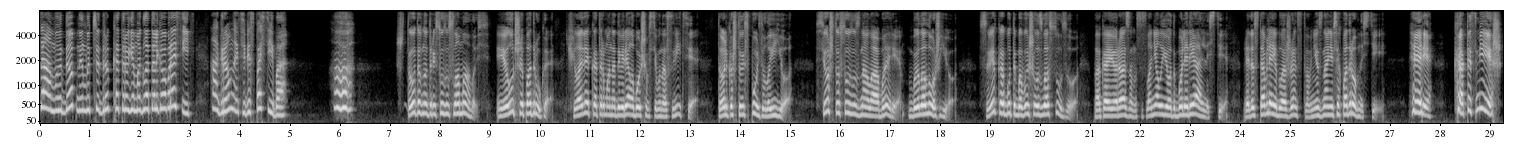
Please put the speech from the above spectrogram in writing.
самый удобный лучший друг, которого я могла только попросить. Огромное тебе спасибо. Ох... Что-то внутри Сузу сломалось. Ее лучшая подруга, человек, которому она доверяла больше всего на свете, только что использовала ее. Все, что Сузу знала об Эре, было ложью. Свет как будто бы вышел из глаз Сузу, пока ее разум сослонял ее от боли реальности, предоставляя блаженство в незнании всех подробностей. «Эри, как ты смеешь?»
